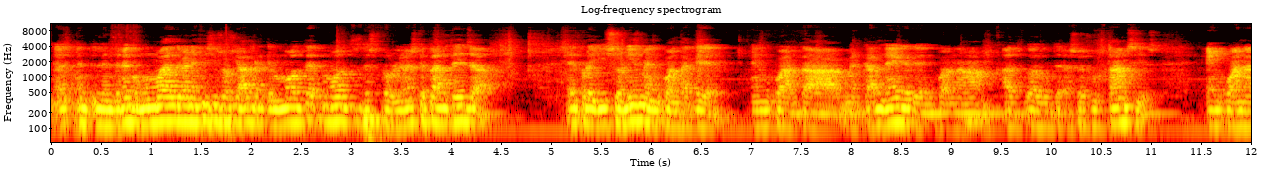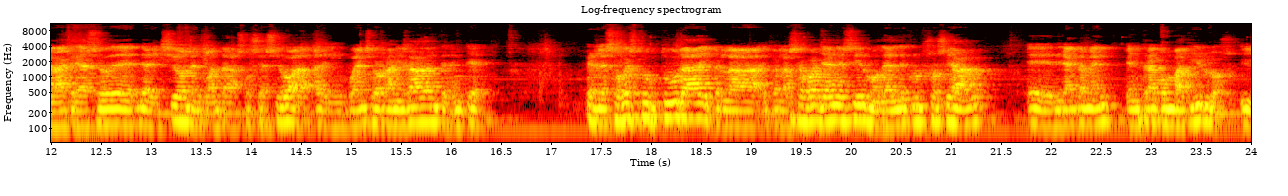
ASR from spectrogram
l'entenem com un model de benefici social perquè molt, molts dels problemes que planteja el prohibicionisme en quant a què? En quant a mercat negre, en quant a adulteració de substàncies, en quant a la creació d'addiccions, en quant a l'associació a, a delinqüència organitzada, entenem que per la seva estructura i per la, i per la seva gènesi, el model de club social eh, directament entra a combatir-los. I,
